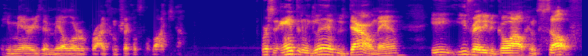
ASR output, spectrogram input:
He marries a mail order bride from Czechoslovakia. Versus Anthony Lynn, who's down, man. He he's ready to go out himself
